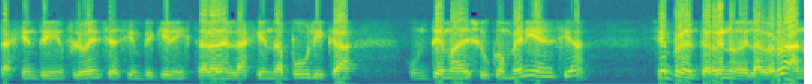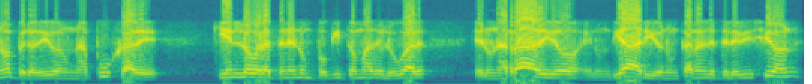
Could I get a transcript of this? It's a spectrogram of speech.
La gente de influencia siempre quiere instalar en la agenda pública un tema de su conveniencia, siempre en el terreno de la verdad, ¿no? Pero digo, en una puja de quién logra tener un poquito más de lugar en una radio, en un diario, en un canal de televisión,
